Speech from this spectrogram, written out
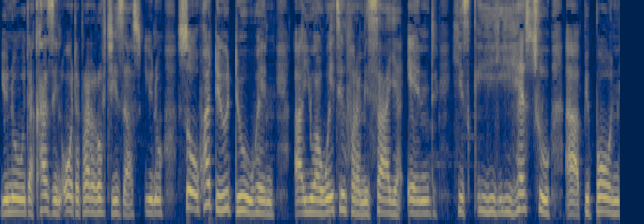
you know, the cousin or the brother of Jesus, you know. So what do you do when uh, you are waiting for a Messiah and he's, he, he has to uh, be born,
